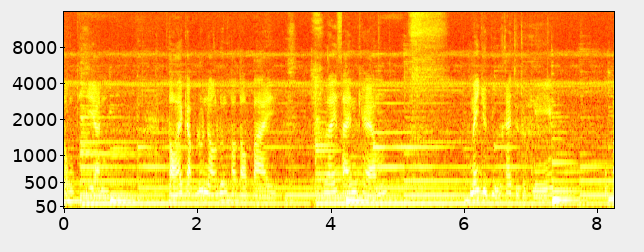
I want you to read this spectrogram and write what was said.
ส่งเทียน ต่อให้กับรุ่นน้องรุ่นต่อๆไป เพื่อให้แซนแคมป์ไม่หยุดอยู่แค่จุดๆนี้ อุป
